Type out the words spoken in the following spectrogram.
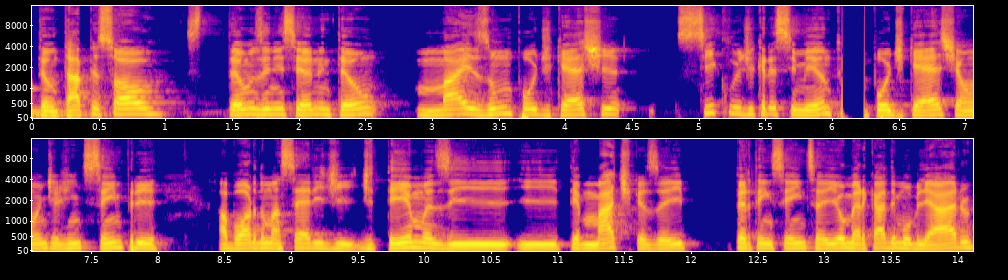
Então tá, pessoal, estamos iniciando então mais um podcast Ciclo de Crescimento, podcast onde a gente sempre aborda uma série de, de temas e, e, temáticas aí pertencentes aí ao mercado imobiliário,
